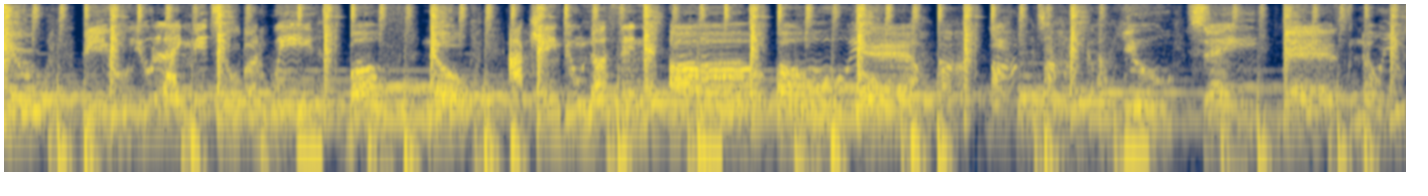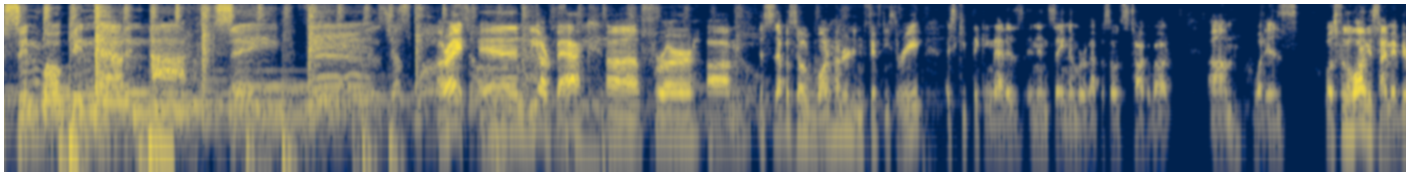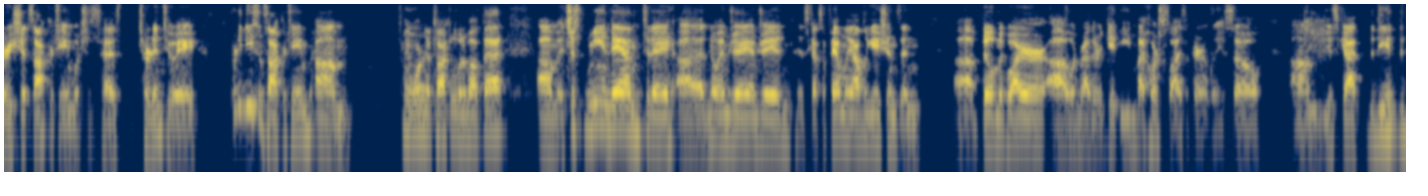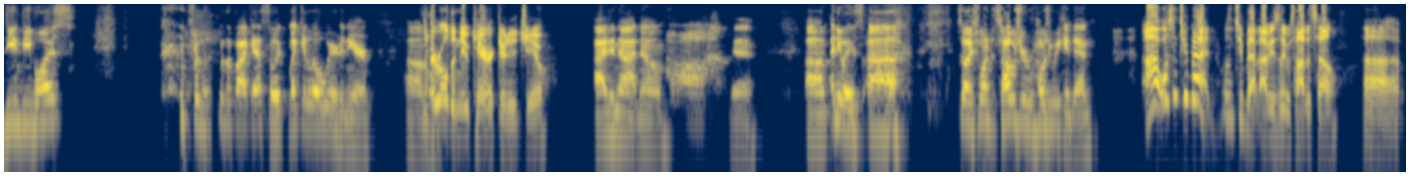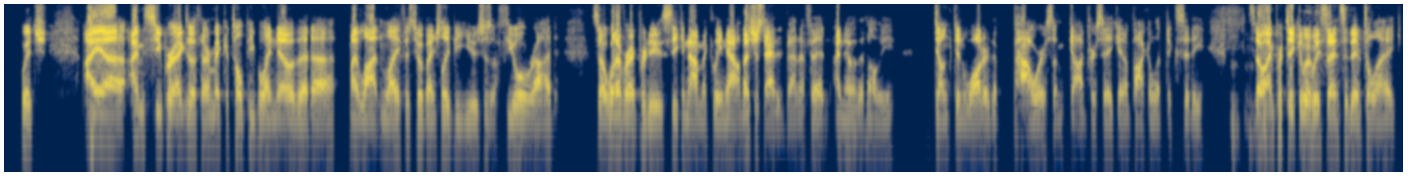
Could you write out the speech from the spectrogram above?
to be who you like me to, but we both know I can't do nothing at all. Are back uh, for. Um, this is episode 153. I just keep thinking that is an insane number of episodes to talk about um, what is was for the longest time a very shit soccer team, which is, has turned into a pretty decent soccer team. Um, and we're going to talk a little bit about that. Um, it's just me and Dan today. Uh, no MJ. MJ has got some family obligations, and uh, Bill McGuire uh, would rather get eaten by horseflies apparently. So um, you just got the D the D and D boys for the for the podcast, so it might get a little weird in here. Um, so I rolled a new character. Did you? I did not know. Ah, yeah. Um, anyways, uh, so I just wanted. To, so how was your how was your weekend, Dan? Uh, it wasn't too bad. It wasn't too bad. Obviously, it was hot as hell. Uh, which I uh, I'm super exothermic. I've told people I know that uh, my lot in life is to eventually be used as a fuel rod. So whatever I produce economically now, that's just added benefit. I know that I'll be dunked in water to power some godforsaken apocalyptic city. so I'm particularly sensitive to like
